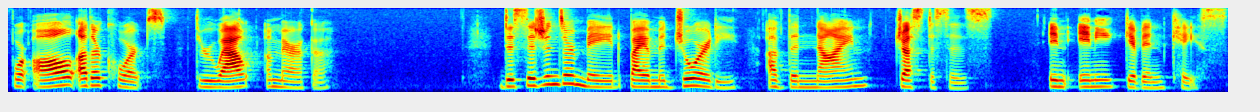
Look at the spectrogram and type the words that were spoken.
for all other courts throughout America. Decisions are made by a majority of the nine justices in any given case.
